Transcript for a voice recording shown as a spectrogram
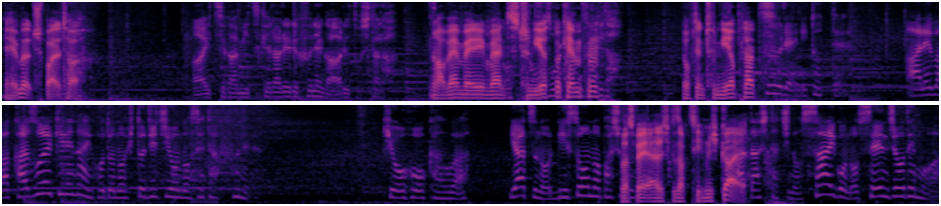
Himmelspalter. あいつが見つけられる船があるとしたら Aber werden wir ihn während des Turniers bekämpfen? Auf den Turnierplatz? 空霊にとってあれは数えきれないほどの人質を乗せた船強砲艦は奴の理想の場所 Das wäre ehrlich gesagt ziemlich geil. 私たちの最後の戦場でもあ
